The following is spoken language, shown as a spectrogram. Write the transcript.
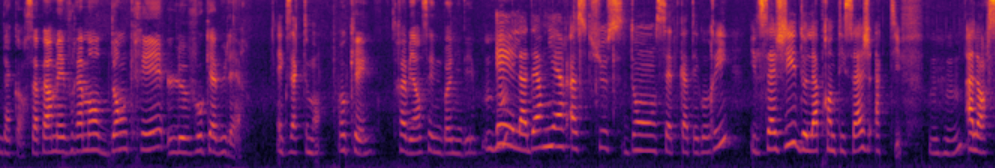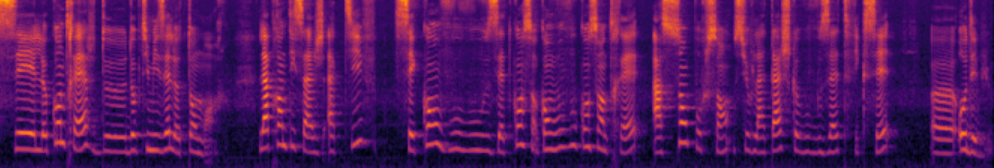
D'accord, ça permet vraiment d'ancrer le vocabulaire. Exactement. Ok, très bien, c'est une bonne idée. Mhm. Et la dernière astuce dans cette catégorie, il s'agit de l'apprentissage actif. Mhm. Alors, c'est le contraire d'optimiser le temps mort. L'apprentissage actif, c'est quand vous vous, êtes quand vous vous concentrez à 100% sur la tâche que vous vous êtes fixée euh, au début.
